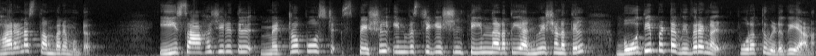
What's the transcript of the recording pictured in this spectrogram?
ഭരണസ്തംഭനമുണ്ട്. ഈ സാഹചര്യത്തിൽ മെട്രോപോസ്റ്റ് സ്പെഷ്യൽ ഇൻവെസ്റ്റിഗേഷൻ ടീം നടത്തിയ അന്വേഷണത്തിൽ ബോധ്യപ്പെട്ട വിവരങ്ങൾ പുറത്തുവിടുകയാണ്.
